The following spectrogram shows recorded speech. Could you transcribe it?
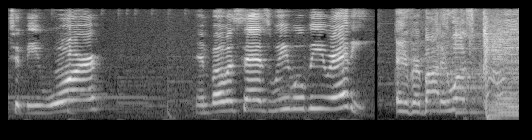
to be war. And Boba says, We will be ready. Everybody was kung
